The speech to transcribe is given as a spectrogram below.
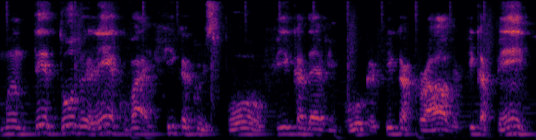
manter todo o elenco, vai, fica Chris Paul, fica Devin Booker, fica Crowder, fica Payne,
